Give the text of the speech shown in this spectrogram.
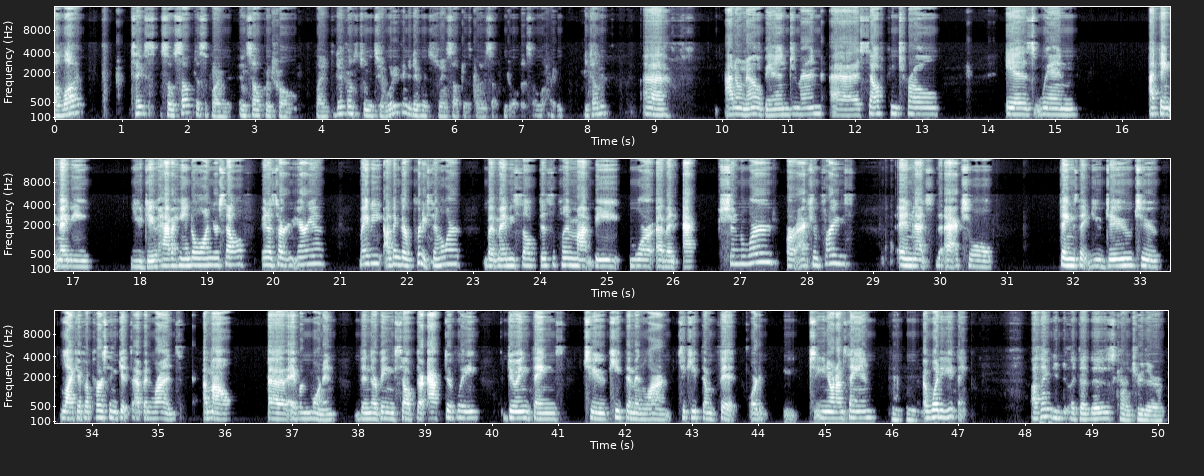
A lot takes so self-discipline and self-control. Like the difference between the two. What do you think the difference between self-discipline and self-control is? So, like, you tell me? Uh, I don't know, Benjamin. Uh, self-control is when I think maybe you do have a handle on yourself in a certain area. Maybe I think they're pretty similar, but maybe self-discipline might be more of an act action word or action phrase. And that's the actual things that you do to, like if a person gets up and runs a mile uh, every morning, then they're being self, they're actively doing things to keep them in line, to keep them fit, or to, to you know what I'm saying? Mm-hmm. What do you think? I think you, like that, that is kind of true there.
